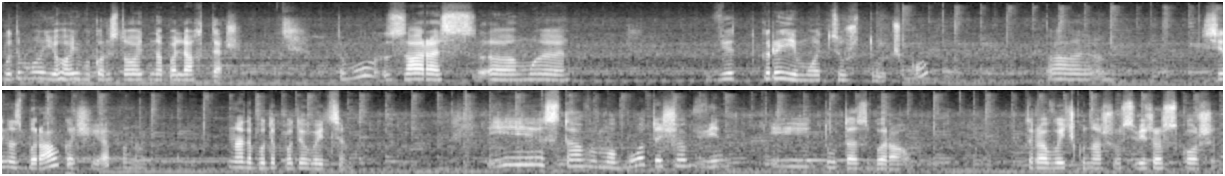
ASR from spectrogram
будемо його і використовувати на полях теж. Тому зараз е, ми відкриємо цю штучку. Е, сінозбиралка чи як вона? Треба буде подивитися. І ставимо боти, щоб він і тут збирав. Травичку нашу свіжо скошену.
